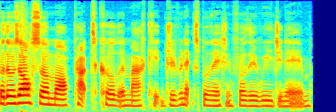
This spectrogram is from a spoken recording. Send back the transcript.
But there was also a more practical and market driven explanation for the Ouija name.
